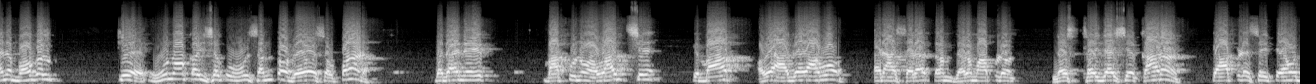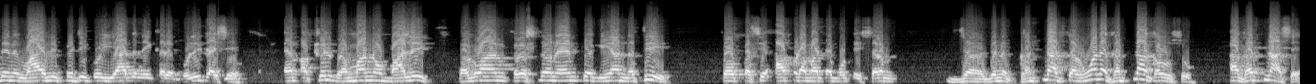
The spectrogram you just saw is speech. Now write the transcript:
એને મોગલ કે હું ન કહી શકું, હું સંતો ભેળો છું પણ બધાને એક બાપુનો અવાજ છે કે, બાપ, હવે આગળ આવો અને આ સનાતન ધર્મ આપણો નષ્ટ થઈ જાય છે કારણ કે આપણે સહી ત્યાં સુધી વાયલી પેઢી કોઈ યાદ નહીં કરે, ભૂલી જાય છે. એમ અખિલ બ્રહ્માંડનો માલિક ભગવાન કૃષ્ણને એમ કે અહીંયા નથી, તો પછી આપણા માટે મોટી શરમ જ- જેને ઘટના હું એને ઘટના કહું છું. આ ઘટના છે.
